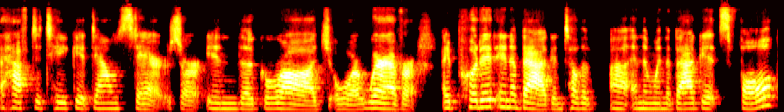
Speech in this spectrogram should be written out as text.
have to take it downstairs or in the garage or wherever. I put it in a bag until the uh, and then when the bag gets full,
